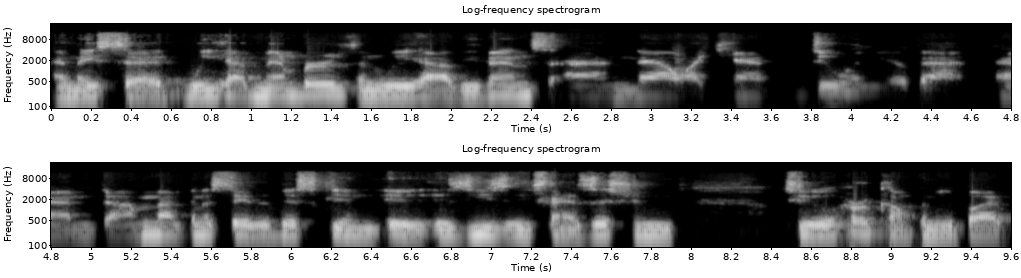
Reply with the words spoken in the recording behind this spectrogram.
and they said, We have members and we have events, and now I can't do any of that. And I'm not going to say that this can, is easily transitioned to her company, but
